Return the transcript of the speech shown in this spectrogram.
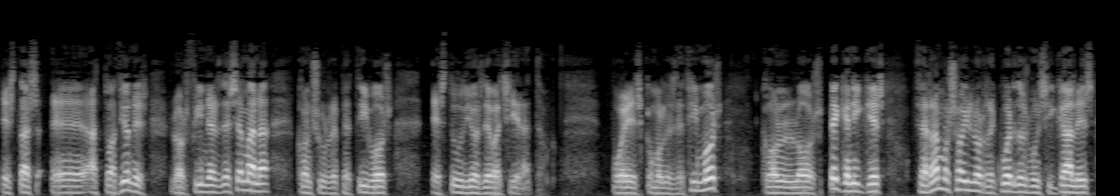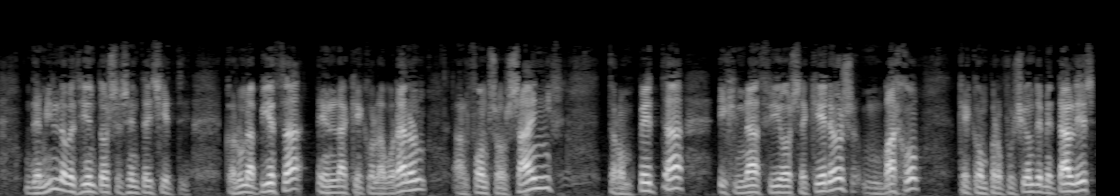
estas eh, actuaciones los fines de semana con sus respectivos estudios de bachillerato. Pues como les decimos, Con los pequeñiques cerramos hoy los recuerdos musicales de 1967, con una pieza en la que colaboraron Alfonso Sainz, trompeta, Ignacio Sequeros, bajo, que con profusión de metales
